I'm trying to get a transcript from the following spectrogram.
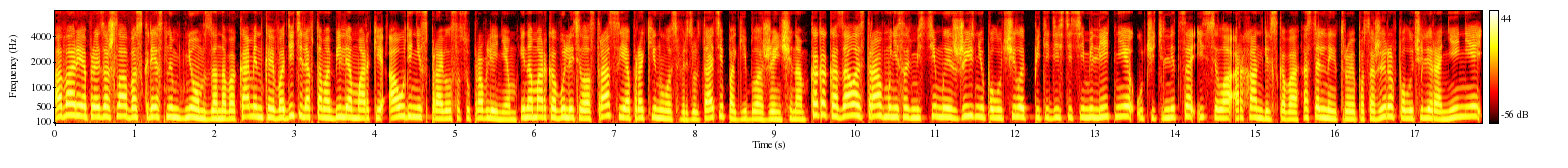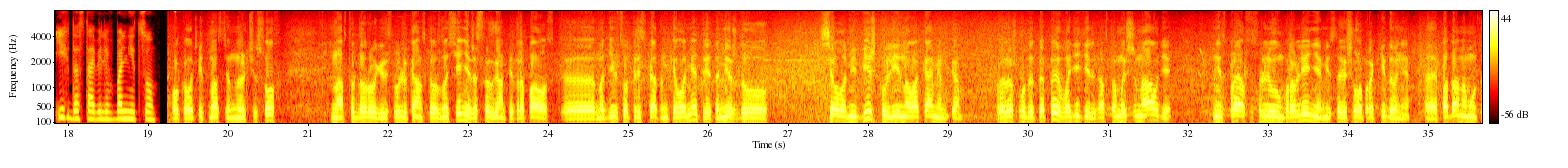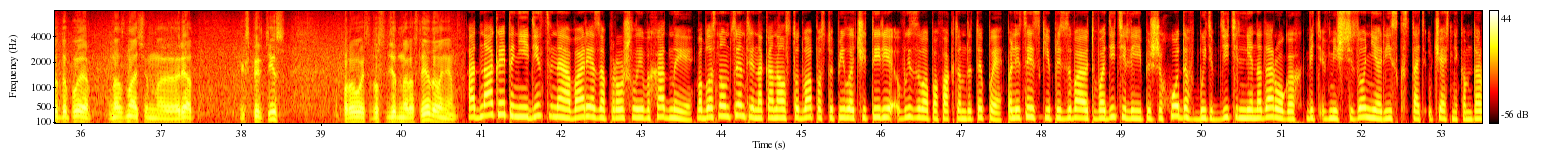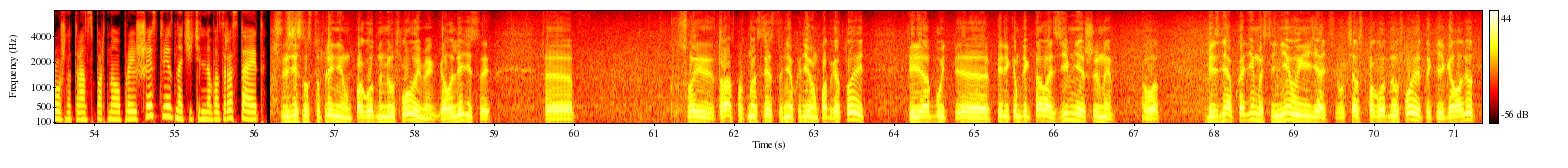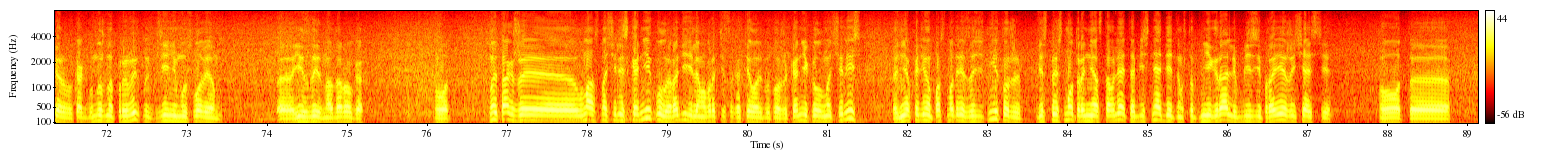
Авария произошла воскресным днем. За Новокаменкой водитель автомобиля марки Audi не справился с управлением. Иномарка вылетела с трассы и опрокинулась. В результате погибла женщина. Как оказалось, травмы, несовместимые с жизнью, получила 57-летняя учительница из села Архангельского. Остальные трое пассажиров получили ранения, их доставили в больницу. Около 15.00 часов на автодороге республиканского значения Жесказган-Петропавловск э, на 935 километре, это между селами Бишкуль и Новокаменка произошло ДТП, водитель автомашины Audi не справился с рулевым управлением и совершил опрокидывание. Э, по данному ТДП назначен э, ряд экспертиз, проводится досудебное расследование. Однако это не единственная авария за прошлые выходные. В областном центре на канал 102 поступило 4 вызова по фактам ДТП. Полицейские призывают водителей и пешеходов быть бдительнее на дорогах, ведь в межсезонье риск стать участником дорожно-транспортного происшествия значительно возрастает. В связи с наступлением погодными условиями, гололедицей, Э, свои транспортные средства необходимо подготовить, переобуть, э, перекомплектовать зимние шины. Вот. Без необходимости не выезжать. Вот сейчас погодные условия такие, гололед первый, как бы нужно привыкнуть к зимним условиям э, езды на дорогах. Вот. Ну и также у нас начались каникулы, родителям обратиться хотелось бы тоже. Каникулы начались, необходимо посмотреть за детьми тоже, без присмотра не оставлять, объяснять детям, чтобы не играли вблизи проезжей части. Вот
